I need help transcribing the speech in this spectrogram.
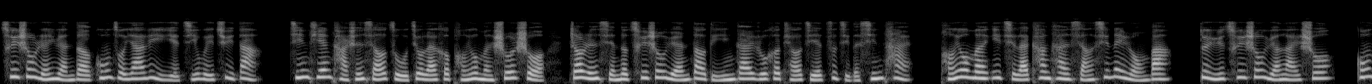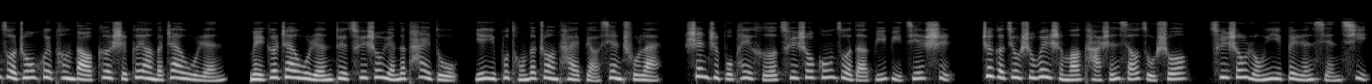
催收人员的工作压力也极为巨大。今天卡神小组就来和朋友们说说，招人嫌的催收员到底应该如何调节自己的心态。朋友们一起来看看详细内容吧。对于催收员来说，工作中会碰到各式各样的债务人，每个债务人对催收员的态度也以不同的状态表现出来，甚至不配合催收工作的比比皆是。这个就是为什么卡神小组说催收容易被人嫌弃，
